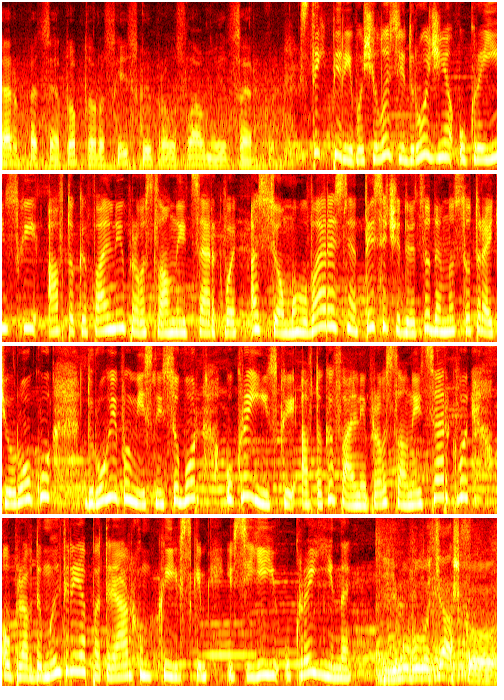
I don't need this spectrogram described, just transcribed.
РПЦ, тобто Російської православної церкви. З тих пір і почалось відродження Української автокефальної православної церкви. А 7 вересня 1993 року другий помісний собор Української автокефальної православної церкви обрав Дмитрія патріархом Київським і всієї України. Йому було тяжко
